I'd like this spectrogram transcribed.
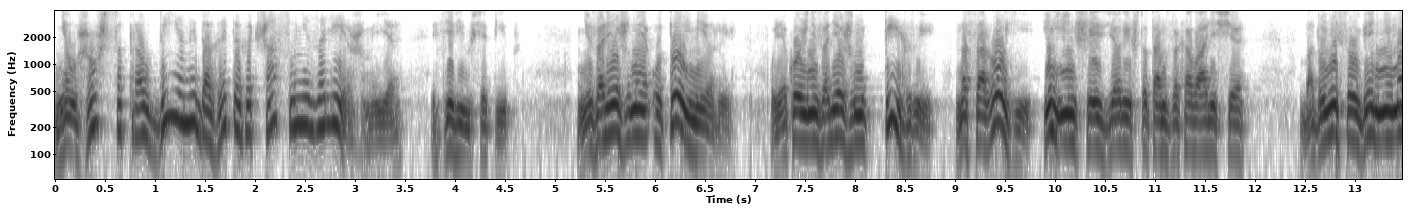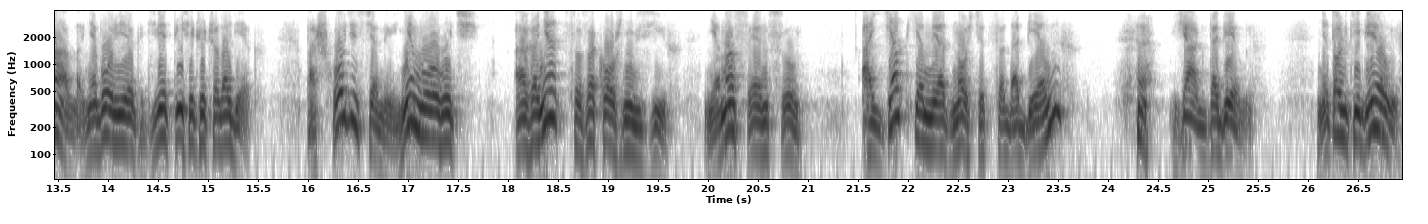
Няўжо ж сапраўды яны да гэтага часу незалежныя, здзівіўся піп. Незалежныя ў той меры, у якой незалежны тыгры, насарогі і іншыя звяры, што там захаваліся. Бадуісаў вельмі мала, не болей як две тысячи чалавек. Пашкодзіць яны не могуць, а ганяцца за кожным з іх няма сэнсу. А як яны адносяцца да белых? Ха, як да белых, не толькі белых,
